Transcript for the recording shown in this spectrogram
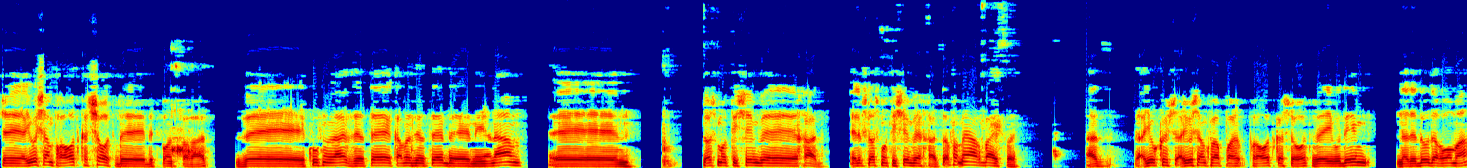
שהיו שם פרעות קשות בצפון ספרד, וקנ"א זה יוצא, כמה זה יוצא במעיינם? 391, 1391, סוף המאה ה-14. אז היו. היו שם כבר פרעות קשות, ויהודים נדדו דרומה,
